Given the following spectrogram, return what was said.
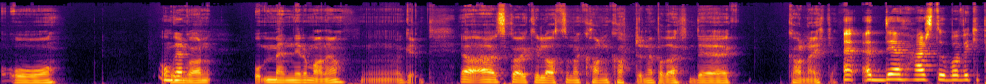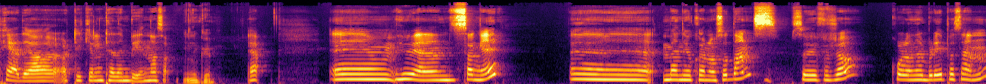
og Ungarn. Ungarn, men i Romania? Mm, ok. Ja, jeg skal ikke late som jeg kan kartet nedpå der. Det kan jeg ikke. Eh, eh, Det her sto på Wikipedia-artikkelen til den byen, altså. Ok. Eh, hun er en sanger, uh, men hun kan også danse, så vi får se hvordan det blir på scenen.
